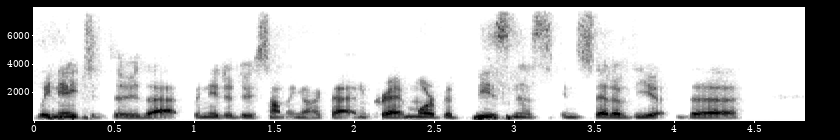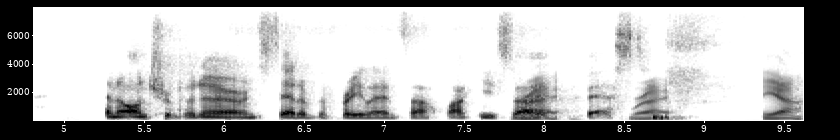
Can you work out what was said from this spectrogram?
we need to do that. We need to do something like that and create more of a business instead of the the an entrepreneur instead of the freelancer, like you say right, best. Right. Yeah.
